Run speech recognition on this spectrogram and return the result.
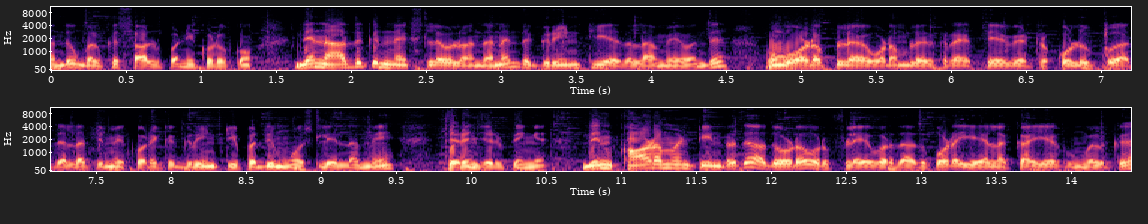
வந்து உங்களுக்கு சால்வ் பண்ணி கொடுக்கும். தென் அதுக்கு நெக்ஸ்ட் லெவல் வந்தோன்னா இந்த க்ரீன் டீ அதெல்லாமே வந்து உங்கள் உடம்புல உடம்புல இருக்கிற தேவையற்ற கொழுப்பு அது எல்லாத்தையுமே குறைக்கும். க்ரீன் டீ பற்றி மோஸ்ட்லி எல்லாமே தெரிஞ்சிருப்பீங்க. தென் காடமன் டீன்றது அதோட ஒரு ஃப்ளேவர் தான். அது கூட ஏலக்காயை உங்களுக்கு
